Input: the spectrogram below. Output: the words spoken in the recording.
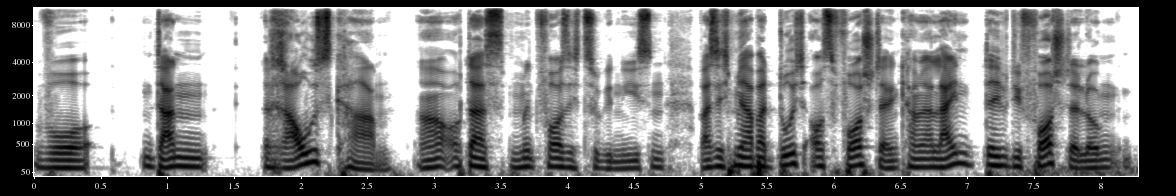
Wo dann rauskam, ja, auch das mit Vorsicht zu genießen, was ich mir aber durchaus vorstellen kann. Allein die, die Vorstellung,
